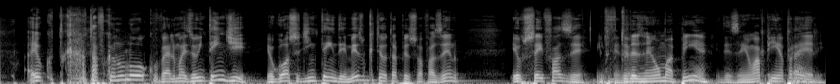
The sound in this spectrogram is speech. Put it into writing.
aí eu, cara, tá ficando louco, velho, mas eu entendi. Eu gosto de entender, mesmo que tenha outra pessoa fazendo, eu sei fazer, Tu, tu entendeu? desenhou um mapinha? E Desenhei uma pinha pra Cara- ele.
